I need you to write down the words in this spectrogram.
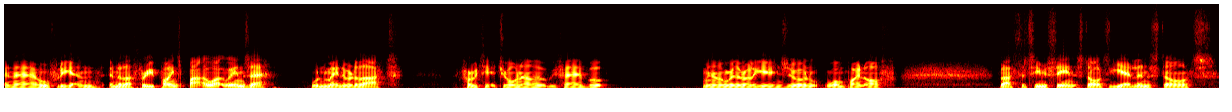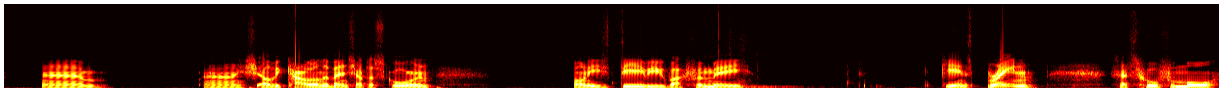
And uh, hopefully getting another three points. Battle what wins, eh? Wouldn't mind a bit of that. I'd probably take a draw now, that would be fair, but you know, we're in the relegation zone, one point off. That's the team Saint starts, Yedlin starts. Um, uh, Shelvey Carroll on the bench after scoring on his debut back for me against Brighton. So let's hope for more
